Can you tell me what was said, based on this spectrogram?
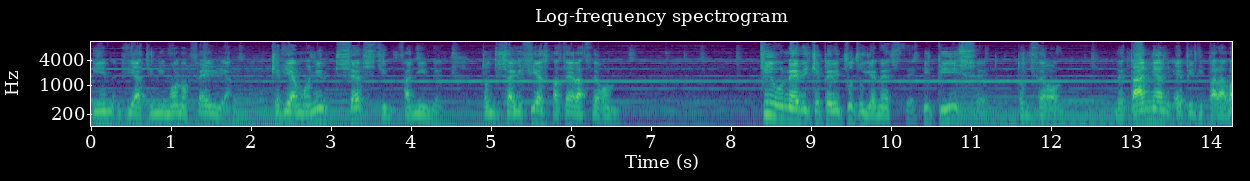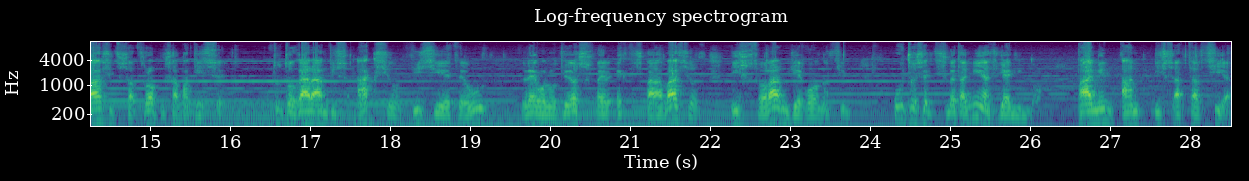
ειν δια την ημών ωφέλεια και διαμονή ψεύστην φανίνε τον της αληθείας Πατέρα Θεών. Τι ουνέδη και περί τούτου γενέστε, ή ποιήσε των Θεών, μετάνιαν επί την παραβάση τους ανθρώπους απατήσε, τούτο γάραν της άξιο φύση Θεού λέγον ότι ως εκ της παραβάσεως εις φθοράν γεγόνασιν, ούτως εκ της μετανοίας γέννητο, πάλιν αν εις αυταρσία.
